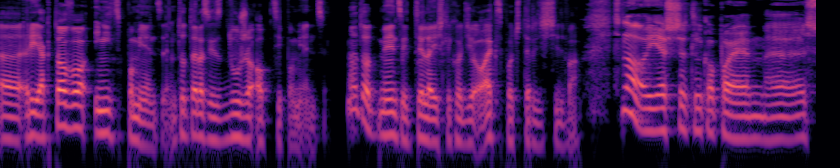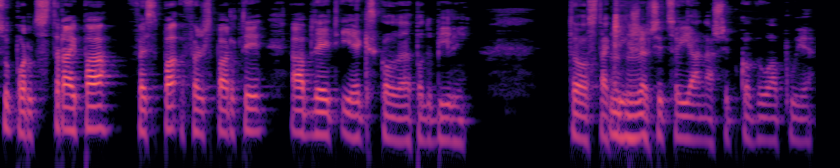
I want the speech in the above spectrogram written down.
e, reaktowo i nic pomiędzy. To teraz jest dużo opcji pomiędzy. No to mniej więcej tyle, jeśli chodzi o Expo 42. No, jeszcze tylko powiem, e, support Stripe'a, first, pa first party, update i Xcode podbili. To z takich mhm. rzeczy, co ja na szybko wyłapuję.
